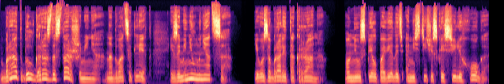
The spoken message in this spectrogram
Брат был гораздо старше меня, на 20 лет, и заменил мне отца. Его забрали так рано. Он не успел поведать о мистической силе Хога,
